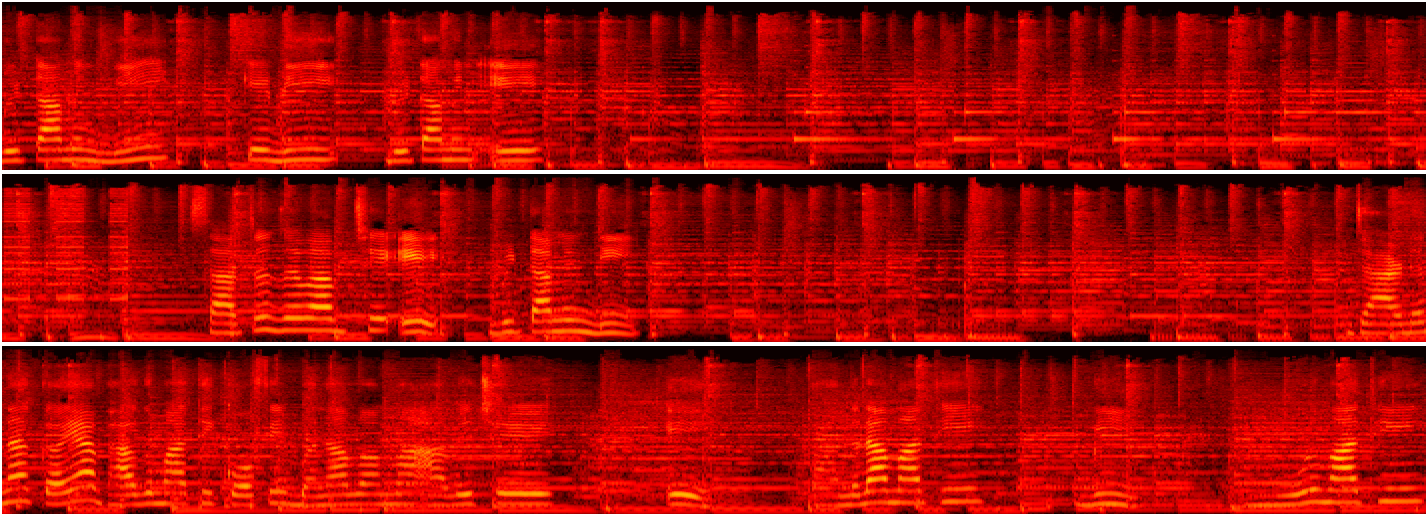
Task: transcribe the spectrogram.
vitamin B કે ડી, વિટામિન એ. સાચો જવાબ છે એ, વિટામિન ડી. ઝાડના કયા ભાગમાંથી કોફી બનાવવામાં આવે છે? એ, પાંદડામાંથી, બી મૂળમાંથી,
